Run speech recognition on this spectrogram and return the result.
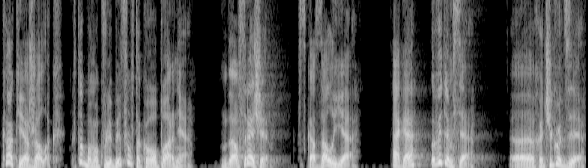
«Как я жалок. Кто бы мог влюбиться в такого парня?» «До встречи», — сказал я. «Ага, увидимся». «Э, Хачикудзи».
